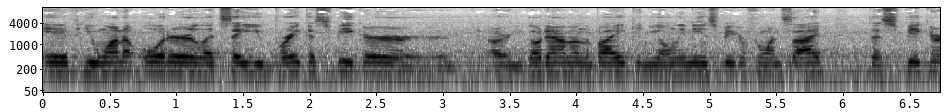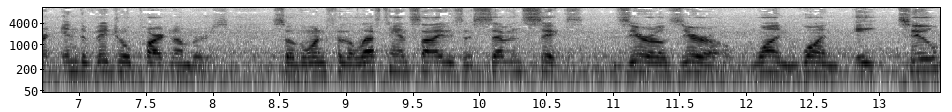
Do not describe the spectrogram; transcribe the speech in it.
if you want to order, let's say you break a speaker or, or, you go down on the bike and you only need a speaker for one side, the speaker individual part numbers. So the one for the left hand side is a 76001182.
